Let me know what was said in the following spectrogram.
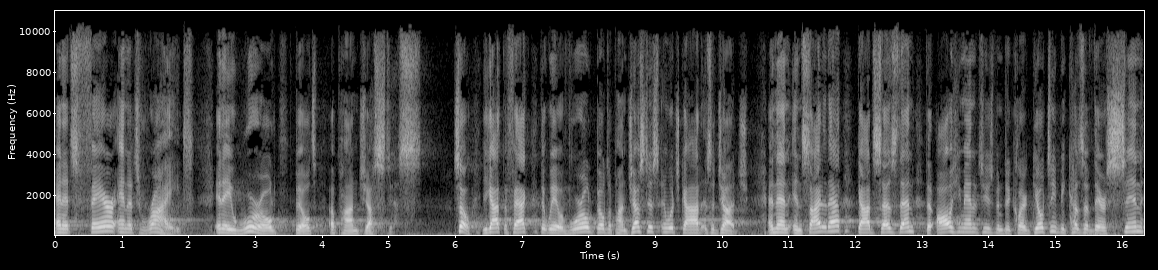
and it's fair and it's right in a world built upon justice. So, you got the fact that we have a world built upon justice in which God is a judge. And then inside of that, God says then that all humanity has been declared guilty because of their sin.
